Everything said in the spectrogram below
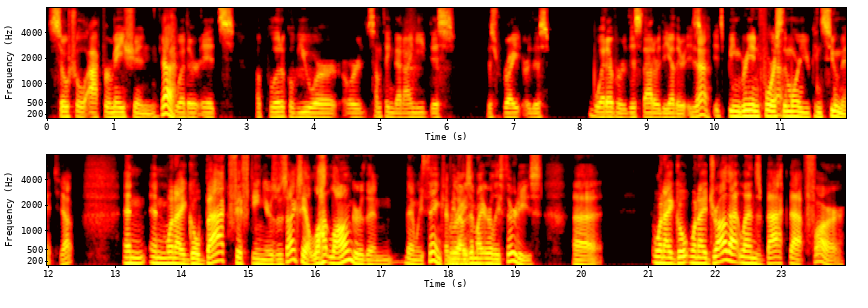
social affirmation, Yeah. whether it's a political view or or something that I need this this right or this whatever this that or the other. is Yeah. it's being reinforced Yeah. the more you consume it. Yep. And and when I go back 15 years, was actually a lot longer than than we think. I mean, I was in my early 30s. Uh, when I go when I draw that lens back that far,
